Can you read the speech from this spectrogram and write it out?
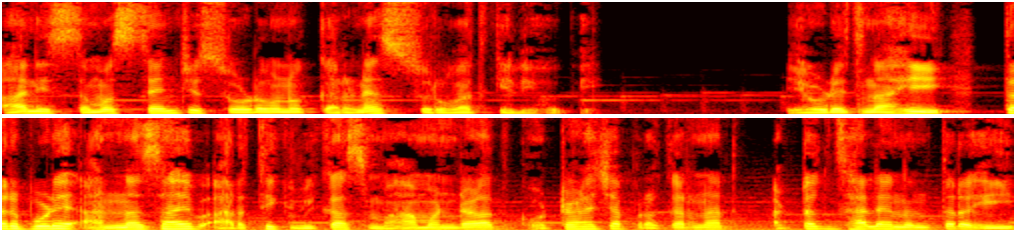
आणि समस्यांची सोडवणूक करण्यास सुरुवात केली होती. एवढेच नाही तर पुढे अण्णासाहेब आर्थिक विकास महामंडळात घोटाळ्याच्या प्रकरणात अटक झाल्यानंतरही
